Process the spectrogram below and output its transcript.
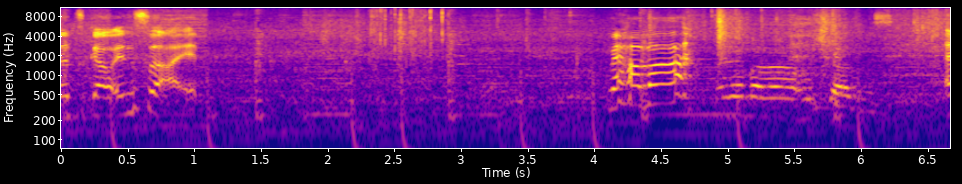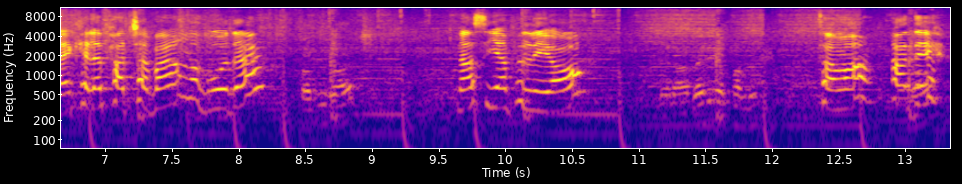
Let's go inside. Merhaba. Merhaba, hoş geldiniz. E, Kelle var mı burada? Tabii var. Nasıl yapılıyor? Beraber yapalım. Tamam, hadi.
